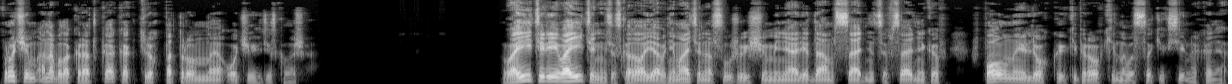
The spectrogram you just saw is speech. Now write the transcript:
Впрочем, она была коротка, как трехпатронная очередь из калаша. «Воители и воительницы», — сказал я внимательно слушающим меня рядам всадниц и всадников полной легкой экипировке на высоких сильных конях.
